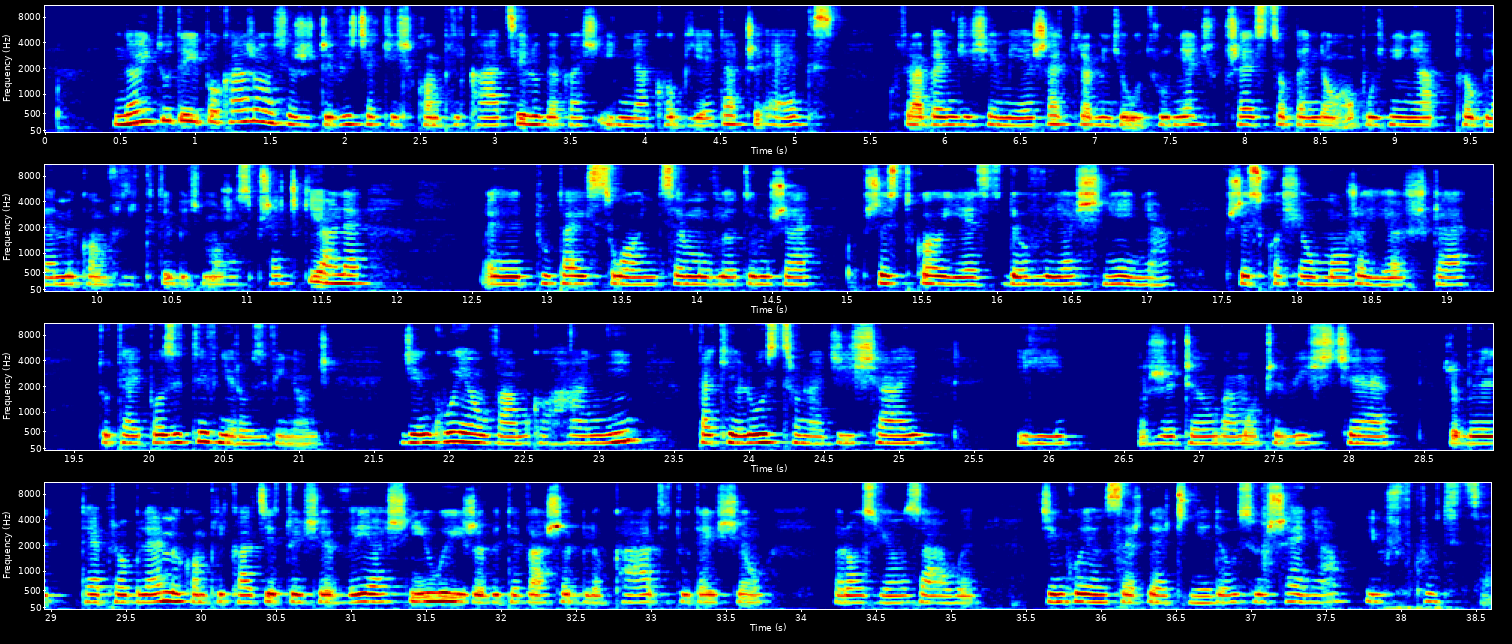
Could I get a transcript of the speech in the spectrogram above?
No i tutaj pokażą się rzeczywiście jakieś komplikacje lub jakaś inna kobieta czy eks, która będzie się mieszać, która będzie utrudniać, przez co będą opóźnienia, problemy, konflikty, być może sprzeczki, ale tutaj Słońce mówi o tym, że wszystko jest do wyjaśnienia, wszystko się może jeszcze tutaj pozytywnie rozwinąć. Dziękuję Wam, kochani. takie lustro na dzisiaj i życzę Wam oczywiście, żeby te problemy, komplikacje tutaj się wyjaśniły i żeby te Wasze blokady tutaj się rozwiązały. Dziękuję serdecznie. Do usłyszenia już wkrótce.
